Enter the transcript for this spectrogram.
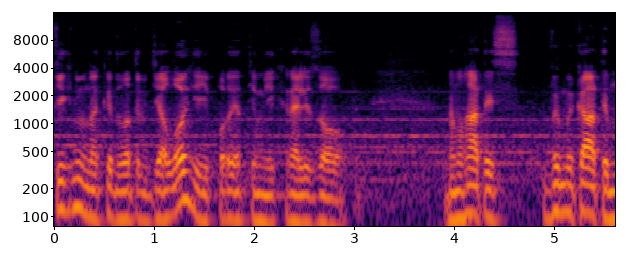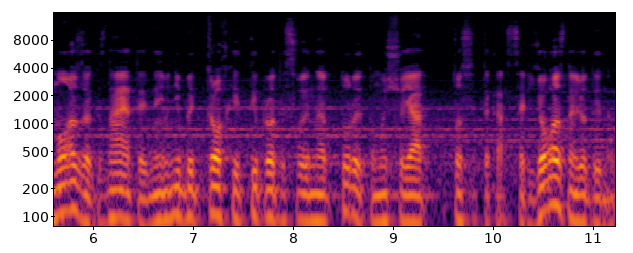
фігню накидувати в діалоги і потім їх реалізовувати. Намагатись вимикати мозок, знаєте, ніби трохи йти проти своєї натури, тому що я досить така серйозна людина,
